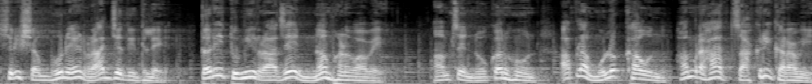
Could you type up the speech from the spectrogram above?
श्री शंभूने राज्य दिधले तरी तुम्ही राजे न म्हणवावे आमचे नोकर होऊन आपला मुलूक खाऊन हमरहात चाकरी करावी.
